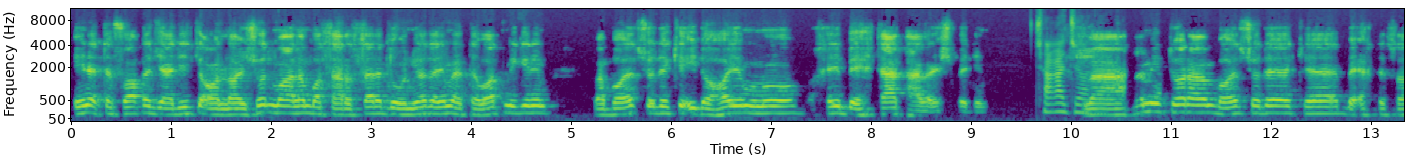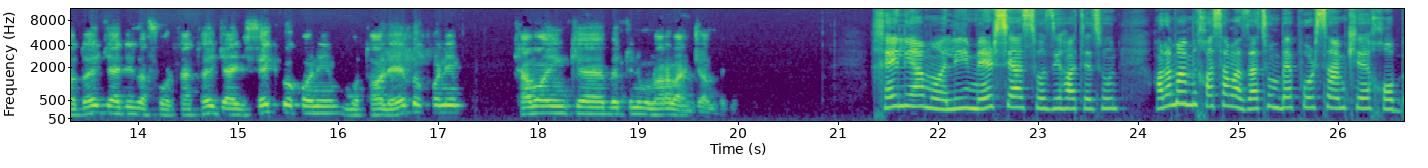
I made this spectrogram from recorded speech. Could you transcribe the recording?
این اتفاق جدید که آنلاین شد ما الان با سراسر دنیا داریم ارتباط می‌گیریم و باعث شده که ایده هایمون رو خیلی بهتر پرورش بدیم. چقدر و همینطور هم باعث شده که به اقتصادهای جدید و فرصتهای جدید فکر بکنیم مطالعه بکنیم کما اینکه بتونیم اونها رو انجام بدیم. خیلی هم عالی. مرسی از توضیحاتتون. حالا من می‌خواستم ازتون بپرسم که خب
